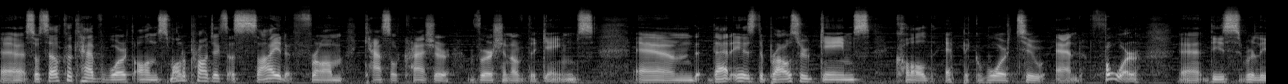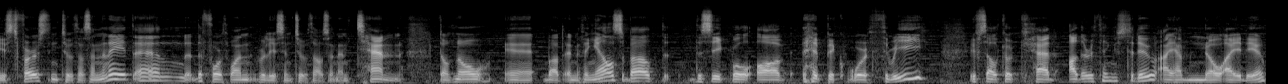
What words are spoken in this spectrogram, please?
Uh, so Selçuk have worked on smaller projects aside from Castle Crasher version of the games, and that is the browser games called Epic War 2 and 4. Uh, these released first in 2008 and the fourth one released in 2010. Don't know uh, about anything else about the sequel of Epic War 3 if Selçuk had other things to do, I have no idea.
